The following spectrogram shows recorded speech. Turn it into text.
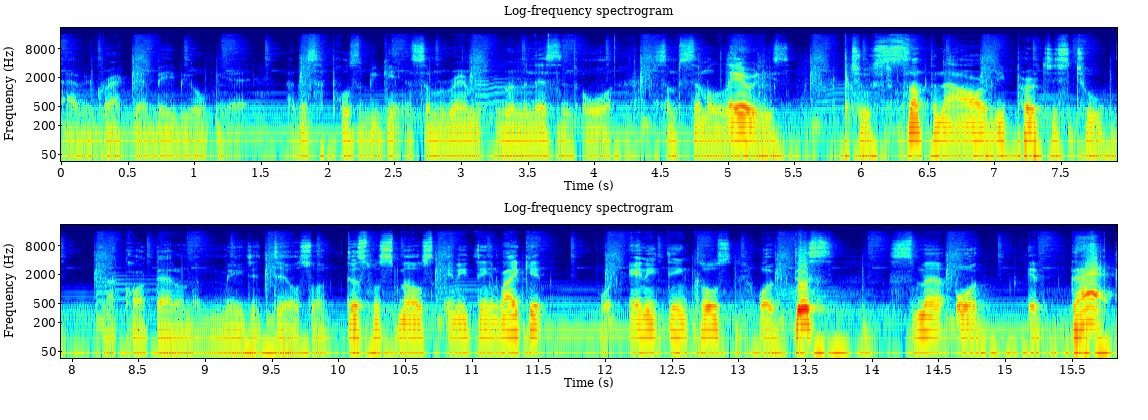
I haven't cracked that baby open yet. Now they're supposed to be getting some rem- reminiscent or some similarities to something I already purchased too. And I caught that on a major deal. So if this one smells anything like it, or anything close, or if this smell, or if that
